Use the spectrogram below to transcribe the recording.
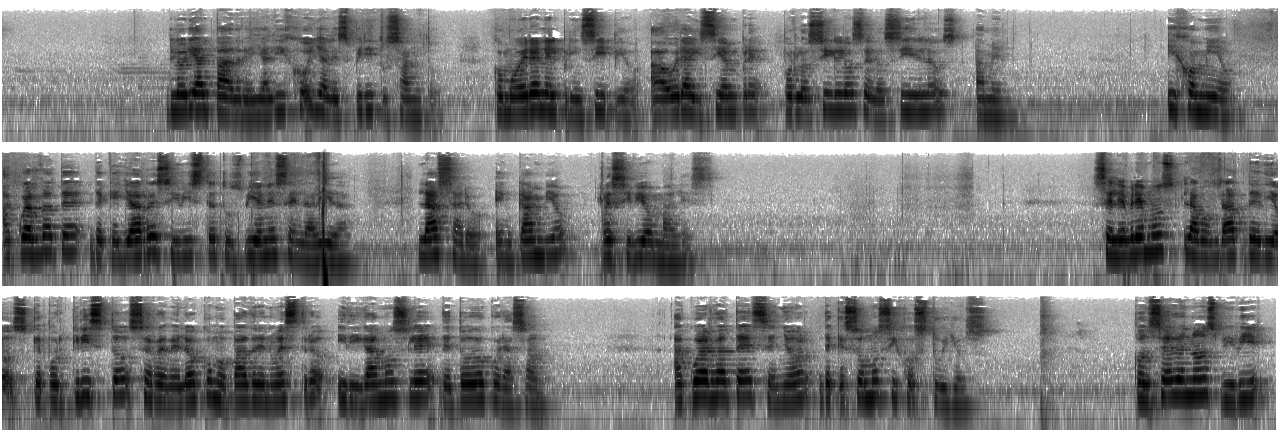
Gloria al Padre y al Hijo y al Espíritu Santo, como era en el principio, ahora y siempre, por los siglos de los siglos. Amén. Hijo mío, acuérdate de que ya recibiste tus bienes en la vida. Lázaro, en cambio, recibió males. Celebremos la bondad de Dios, que por Cristo se reveló como Padre nuestro, y digámosle de todo corazón. Acuérdate, Señor, de que somos hijos tuyos. Concédenos vivir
